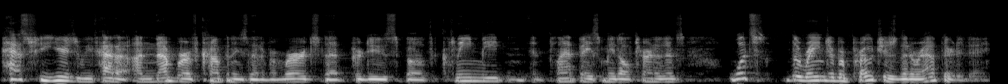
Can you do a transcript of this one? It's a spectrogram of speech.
past few years, we've had a, a, number of companies that have emerged that produce both clean meat and, and plant based meat alternatives. What's the range of approaches that are out there today?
